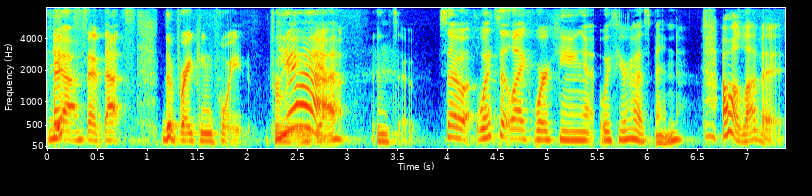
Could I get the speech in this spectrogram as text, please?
Yeah. so that's the breaking point for me. Yeah. Yeah. And so So, what's it like working with your husband? Oh, I love it.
